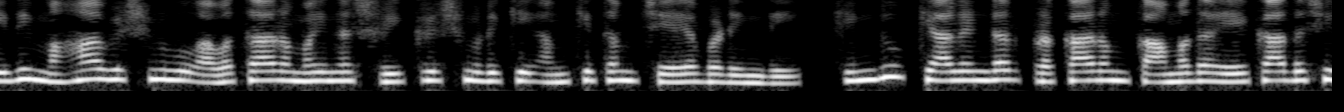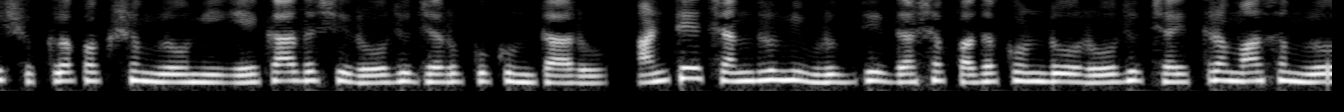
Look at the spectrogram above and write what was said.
ఇది మహావిష్ణువు అవతారమైన శ్రీకృష్ణుడికి అంకితం చేయబడింది. హిందూ క్యాలెండర్ ప్రకారం కామద ఏకాదశి శుక్లపక్షంలోని ఏకాదశి రోజు జరుపుకుంటారు. అంటే చంద్రుని వృద్ధి దశ పదకొండో రోజు చైత్ర మాసంలో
